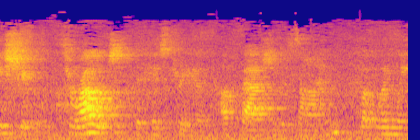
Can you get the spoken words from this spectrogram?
issue throughout the history of, of fashion design. But when we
